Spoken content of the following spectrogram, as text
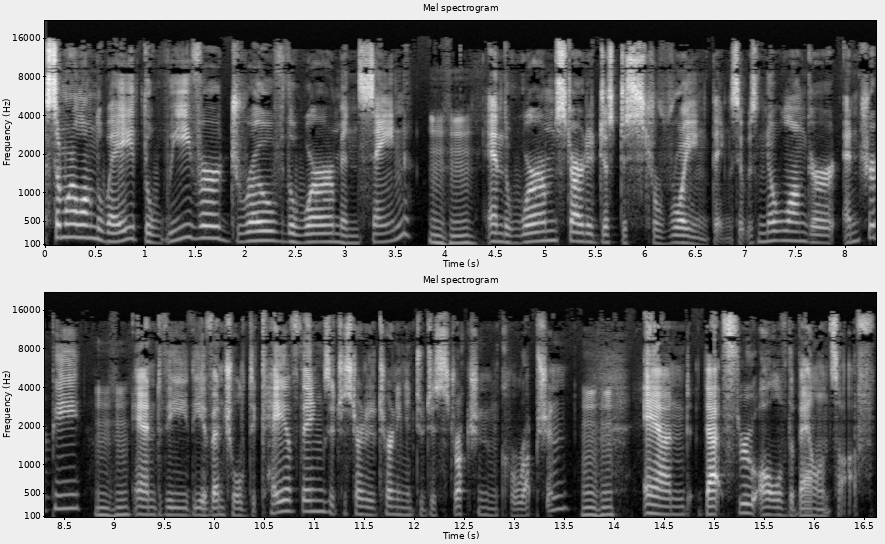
somewhere along the way, the Weaver drove the worm insane, mm-hmm. and the worm started just destroying things. It was no longer entropy Mm-hmm. and the the eventual decay of things. It just started turning into destruction and corruption, Mm-hmm. and that threw all of the balance off.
